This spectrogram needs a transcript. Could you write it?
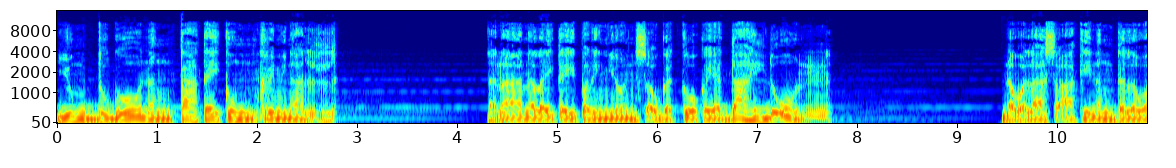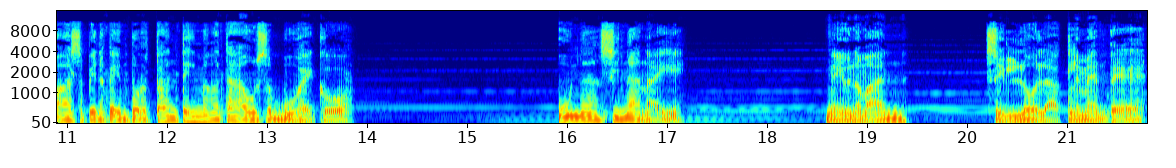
Yung dugo ng tatay kong kriminal, nananalaytay pa rin yun sa ugat ko kaya dahil doon, nawala sa akin ang dalawa sa pinakaimportanteng mga tao sa buhay ko. Una si nanay. Ngayon naman, si Lola Clemente.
